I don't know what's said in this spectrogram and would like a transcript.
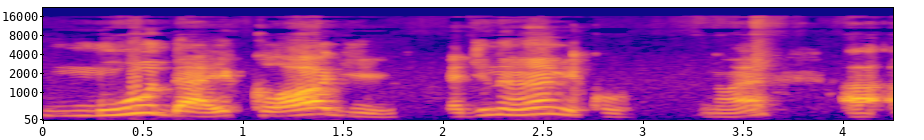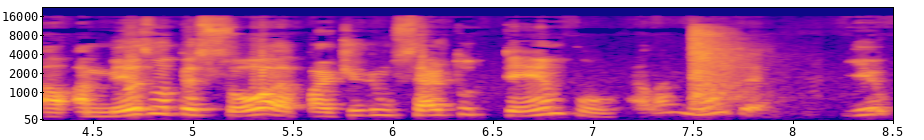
Muda, eclode, é dinâmico, não é? A, a, a, mesma pessoa, a partir de um certo tempo, ela muda. E o,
